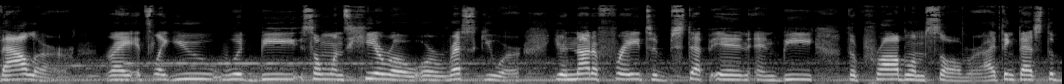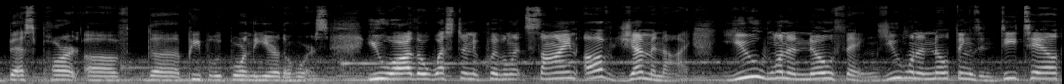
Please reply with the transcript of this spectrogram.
valor right? It's like you would be someone's hero or rescuer. You're not afraid to step in and be the problem solver. I think that's the best part of the people born the year of the horse. You are the Western equivalent sign of Gemini. You want to know things. You want to know things in detail.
